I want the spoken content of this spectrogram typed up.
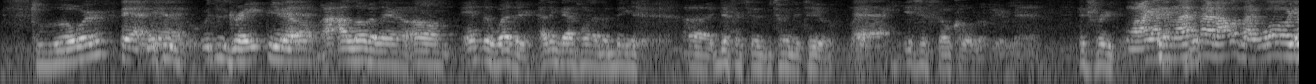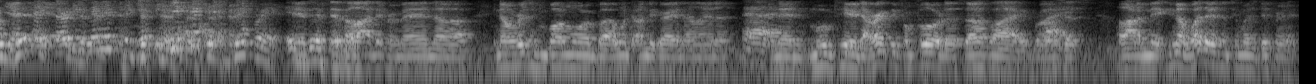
slower. Yeah, which yeah. is which is great. You know, Yeah. I, I love Atlanta. Um, and the weather. I think that's one of the biggest uh, differences between the two. Like, Yeah. It's just so cold up here, man. It's freezing. When I got in last night, I was like, whoa, y'all It's yeah, different. take 30 It's minutes to get here. it's different. It's, It's, different. it's a lot different, man. Uh, you know, I'm originally from Baltimore, but I went to undergrad in Atlanta, Yeah. and then moved here directly from Florida. So I was like, bro, it's just a lot of mix. You know, weather isn't too much different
